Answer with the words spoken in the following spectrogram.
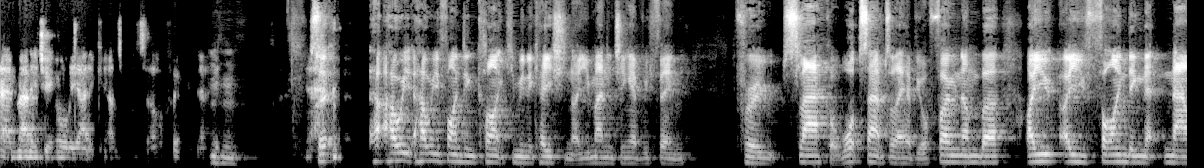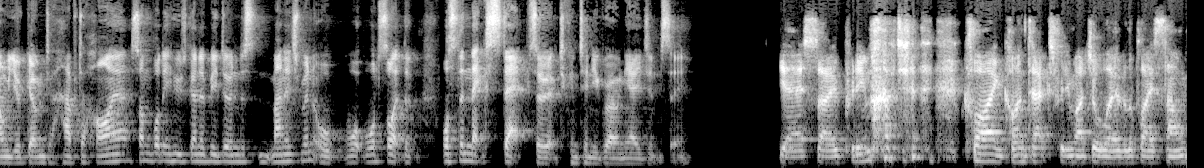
and managing all the ad accounts myself every day. Mm-hmm. Yeah. So how are you, how are you finding client communication? Are you managing everything through Slack or WhatsApp? Do they have your phone number? Are you are you finding that now you're going to have to hire somebody who's going to be doing this management, or what, what's like the what's the next step to to continue growing the agency? Yeah, so pretty much client contacts pretty much all over the place. Some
